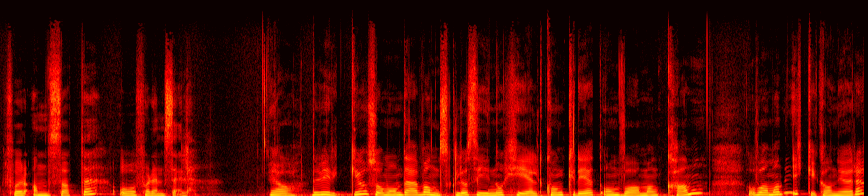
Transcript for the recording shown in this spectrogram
for ansatte og for dem selv. Ja, Det virker jo som om det er vanskelig å si noe helt konkret om hva man kan og hva man ikke kan gjøre.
